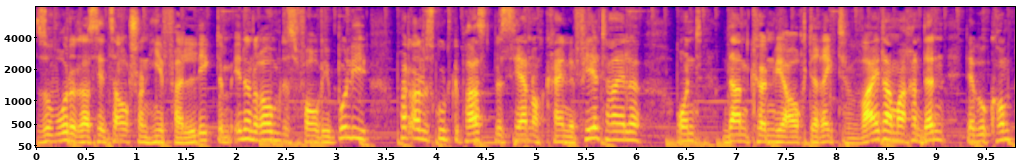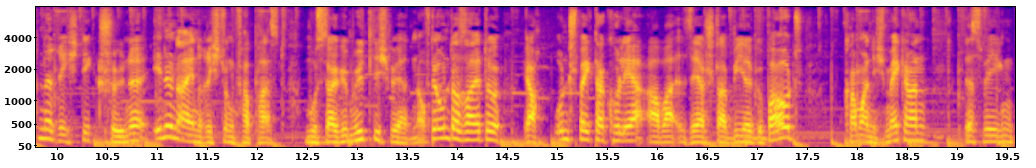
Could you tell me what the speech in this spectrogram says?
so wurde das jetzt auch schon hier verlegt im Innenraum des VW Bulli. Hat alles gut gepasst, bisher noch keine Fehlteile und dann können wir auch direkt weitermachen, denn der bekommt eine richtig schöne Inneneinrichtung verpasst. Muss ja gemütlich werden. Auf der Unterseite, ja, unspektakulär, aber sehr stabil gebaut. Kann man nicht meckern. Deswegen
